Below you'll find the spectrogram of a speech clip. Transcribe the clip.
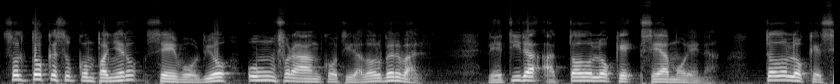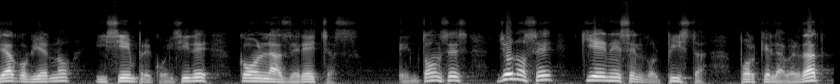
soltó que su compañero se volvió un francotirador verbal. Le tira a todo lo que sea morena, todo lo que sea gobierno y siempre coincide con las derechas. Entonces, yo no sé quién es el golpista, porque la verdad,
